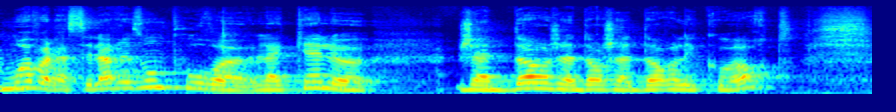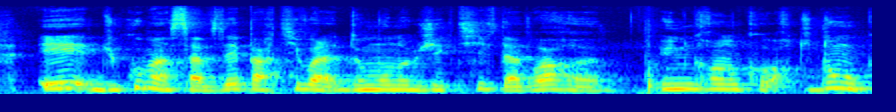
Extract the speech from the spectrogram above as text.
moi, voilà, c'est la raison pour euh, laquelle j'adore, j'adore, j'adore les cohortes. Et du coup, ben, ça faisait partie voilà, de mon objectif d'avoir une grande cohorte. Donc,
